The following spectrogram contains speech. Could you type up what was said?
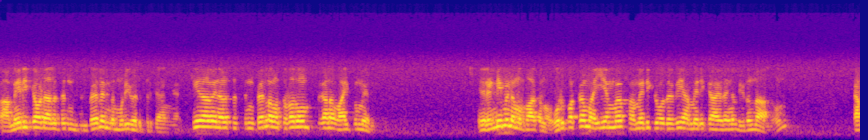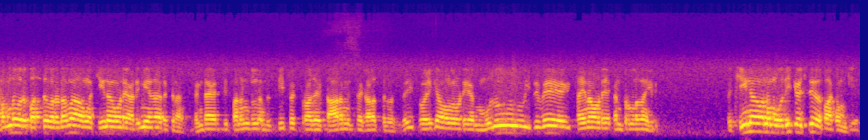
அமெரிக்காவோட அழுத்தத்தின் பேர்ல இந்த முடிவு எடுத்திருக்காங்க. சீனாவின் அழுத்தத்தின் பேர்ல அவங்க தொடர்வதற்கான வாய்ப்புமே இருக்கு. இது ரெண்டையுமே நம்ம பார்க்கணும். ஒரு பக்கம் ஐஎம்எஃப் அமெரிக்க உதவி அமெரிக்க ஆயுதங்கள் இருந்தாலும் கடந்த ஒரு பத்து வருடமா அவங்க சீனாவுடைய அடிமையா தான் இருக்கிறாங்க. ரெண்டாயிரத்தி பன்னெண்டுல அந்த சீபெக் ப்ராஜெக்ட் ஆரம்பிச்ச காலத்துல இருந்து இப்போ வரைக்கும் அவங்களுடைய முழு இதுவே சைனாவுடைய கண்ட்ரோல்ல தான் இருக்கு. இப்போ சீனாவை நம்ம ஒதுக்கி வச்சு இதை பார்க்க முடியாது.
